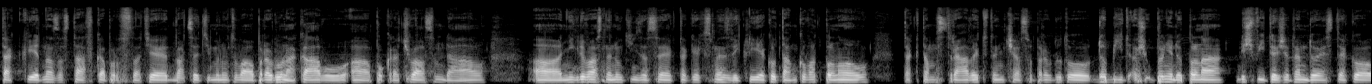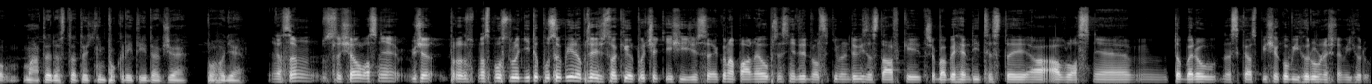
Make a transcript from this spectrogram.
tak jedna zastávka prostě 20-minutová opravdu na kávu a pokračoval jsem dál a nikdo vás nenutí zase, jak, tak jak jsme zvyklí, jako tankovat plnou, tak tam strávit ten čas, opravdu to dobít až úplně doplná, když víte, že ten dojezd jako máte dostatečně pokrytý, takže pohodě. Já jsem slyšel vlastně, že na spoustu lidí to působí dobře, že jsou taky odpočetější, že se jako naplánují přesně ty 20 minutové zastávky třeba během té cesty a, a vlastně mm, to berou dneska spíš jako výhodu než nevýhodu.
